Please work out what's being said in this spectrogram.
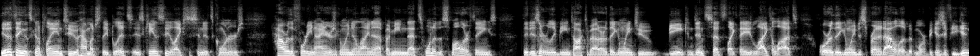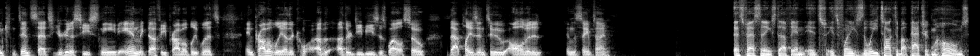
The other thing that's going to play into how much they blitz is Kansas City likes to send its corners. How are the 49ers going to line up? I mean, that's one of the smaller things that isn't really being talked about. Are they going to be in condensed sets like they like a lot, or are they going to spread it out a little bit more? Because if you get in condensed sets, you're going to see Sneed and McDuffie probably blitz, and probably other other DBs as well. So that plays into all of it in the same time. That's fascinating stuff, and it's it's funny because the way you talked about Patrick Mahomes,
